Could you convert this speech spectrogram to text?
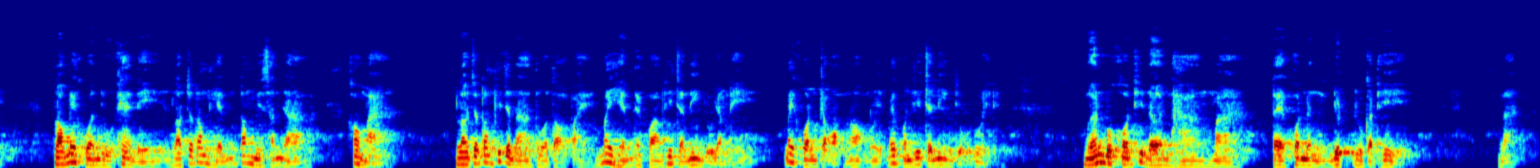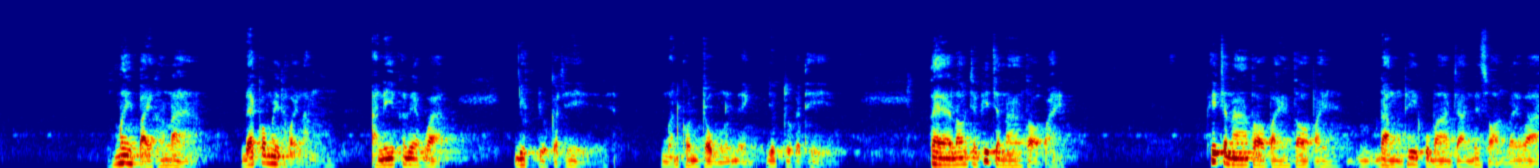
เราไม่ควรอยู่แค่นี้ เราจะต้องเห็นต้องมีสัญญาเข้ามา เราจะต้องพิจารณาตัวต่อไป ไม่เห็นแต่ความที่จะนิ่งอยู่อย่างนี้ ไม่ควรจะออกนอกด้วย ไม่ควรที่จะนิ่งอยู่ด้วย เหมือนบุคคลที่เดินทางมา แต่คนหนึ่งหยุดอยู่กับที่นะไม่ไปข้างหน้า และก็ไม่ถอยหลัง อันนี้เขาเรียกว่า หยุดอยู่กับที่ เหมือนคนจมนั่นเอง หยุดอยู่กับที่ แต่เราจะพิจารณาต่อไป พิจารณาต่อไปต่อไป ดังที่ครูบาอาจารย์ได้สอนไว้ว่า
